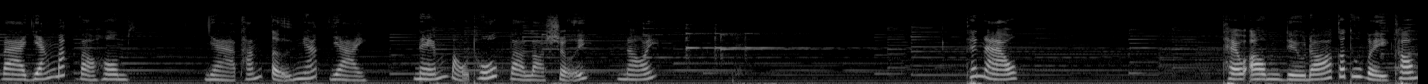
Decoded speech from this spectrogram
và dán mắt vào Holmes. Nhà thám tử ngáp dài, ném mẫu thuốc vào lò sưởi, nói Thế nào? Theo ông, điều đó có thú vị không?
